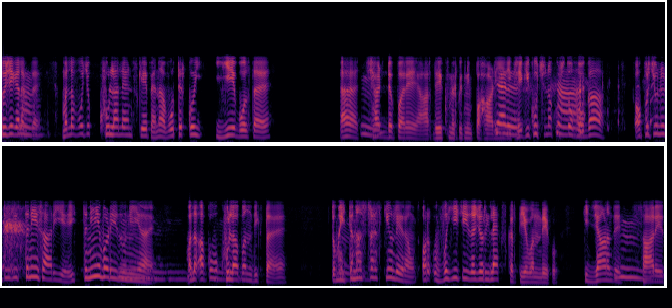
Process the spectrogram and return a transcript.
तुझे क्या लगता है हाँ। मतलब वो जो खुला लैंडस्केप है ना वो तेरे को ये बोलता है "आ, हम्म। परे यार देख मेरे को इतनी पहाड़ी चल, दिख रही है कुछ ना कुछ तो हाँ। होगा। अपॉर्चुनिटीज़ इतनी सारी है इतनी बड़ी दुनिया है। हम्म, मतलब आपको वो हम्म, खुलापन दिखता है। तो मैं इतना हम्म। स्ट्रेस क्यों ले रहा हूँ? और वही चीज़ है जो रिलैक्स करती है बंदे को कि जान दे हम्म, सारे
